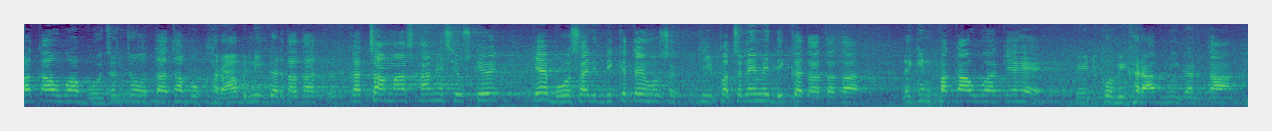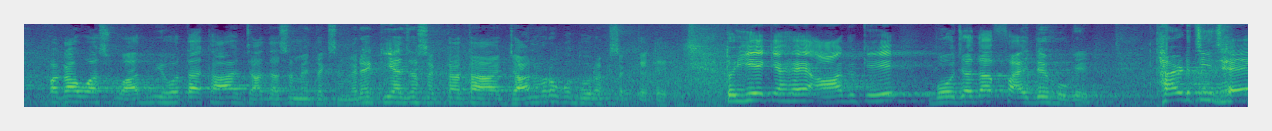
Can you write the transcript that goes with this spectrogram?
पका हुआ भोजन जो होता था वो ख़राब नहीं करता था, कच्चा मांस खाने से उसके क्या बहुत सारी दिक्कतें हो सकती थी, पचने में दिक्कत आता था, लेकिन पका हुआ क्या है, पेट को भी ख़राब नहीं करता, पका हुआ स्वाद भी होता था, ज़्यादा समय तक संग्रह किया जा सकता था, जानवरों को दूर रख सकते थे। तो ये क्या है, आग के बहुत ज़्यादा फ़ायदे हो गए। थर्ड चीज़ है,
